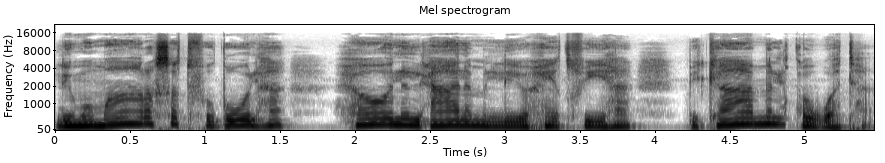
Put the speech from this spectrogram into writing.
لممارسة فضولها حول العالم اللي يحيط فيها بكامل قوتها.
